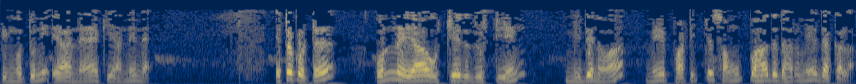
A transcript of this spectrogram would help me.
පින්වතුනි එයා නෑ කියන්නේ නෑ. එතකොට ඔන්න එයා උච්ඡේද දෘෂ්ටියෙන් මිදෙනවා මේ පටිච්ච සමුප්පාද ධර්මයේ දැකලා.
